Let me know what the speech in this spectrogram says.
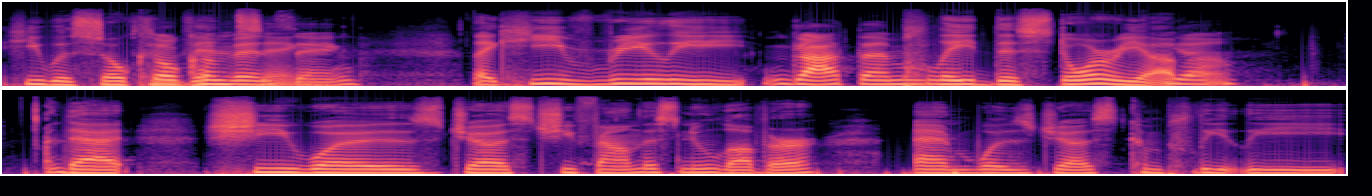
he was so So convincing. convincing. Like he really Got them. played this story up Yeah. That she was just she found this new lover and was just completely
